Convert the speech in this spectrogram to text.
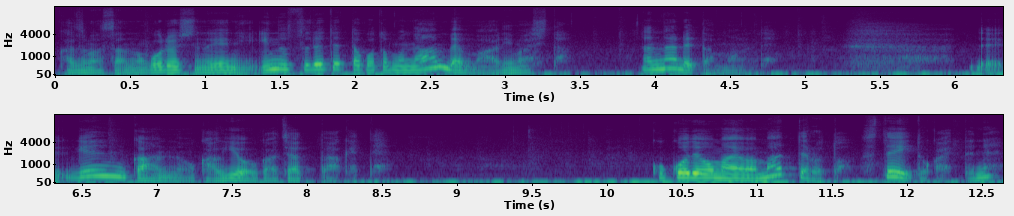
和正さんのご両親の家に犬連れてったことも何遍もありました。慣れたもんで。で玄関の鍵をガチャッと開けて「ここでお前は待ってろ」と「ステイ」とか言ってね。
